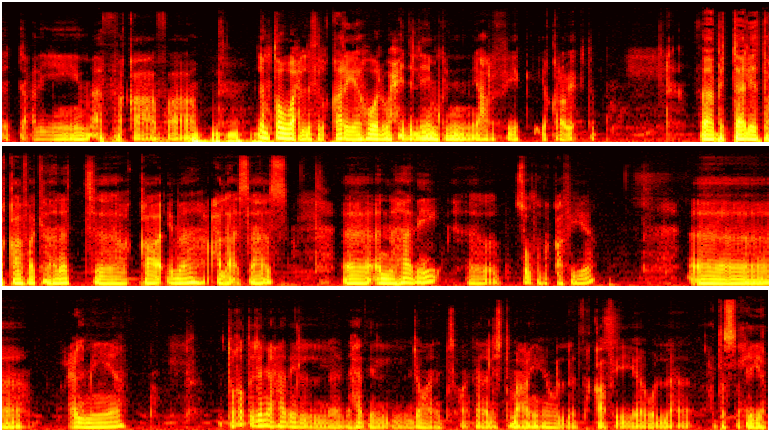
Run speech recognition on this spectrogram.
التعليم الثقافة. المطوع اللي في القرية هو الوحيد اللي يمكن يعرف يقرأ ويكتب. فبالتالي الثقافة كانت آه، قائمة على أساس آه، أن هذه آه، سلطة ثقافية علمية. تغطي جميع هذه هذه الجوانب سواء كان الاجتماعية ولا الثقافية ولا حتى الصحية.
